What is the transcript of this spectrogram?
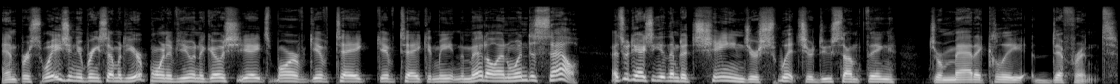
And persuasion, you bring someone to your point of view and negotiates more of give take, give take, and meet in the middle. And when to sell. That's when you actually get them to change or switch or do something dramatically different.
